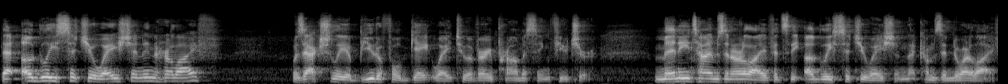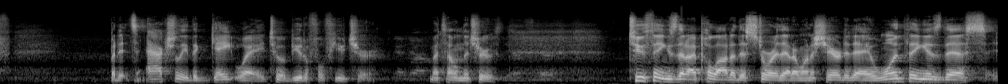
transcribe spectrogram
That ugly situation in her life was actually a beautiful gateway to a very promising future. Many times in our life, it's the ugly situation that comes into our life, but it's actually the gateway to a beautiful future. Am I telling the truth? Two things that I pull out of this story that I want to share today. One thing is this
